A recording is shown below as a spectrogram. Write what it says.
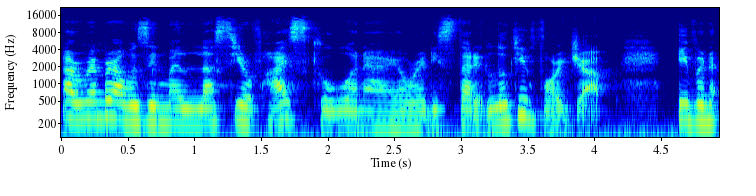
I remember I was in my last year of high school and I already started looking for a job. Even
